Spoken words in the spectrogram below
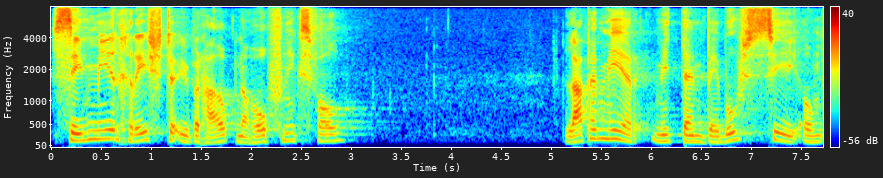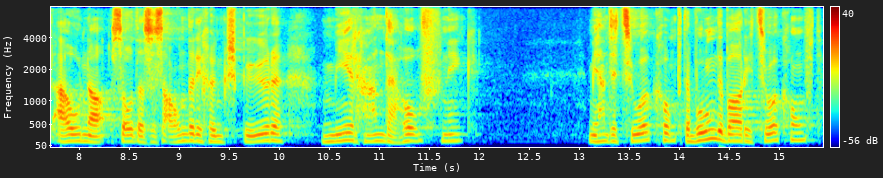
Sind wir Christen überhaupt noch hoffnungsvoll? Leben wir mit dem Bewusstsein und auch noch so, dass es andere spüren können, wir haben eine Hoffnung. Wir haben eine Zukunft, eine wunderbare Zukunft.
